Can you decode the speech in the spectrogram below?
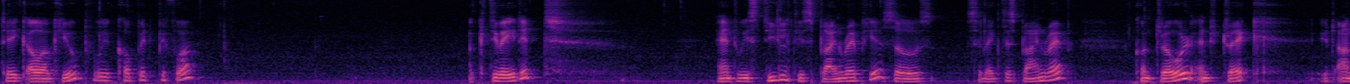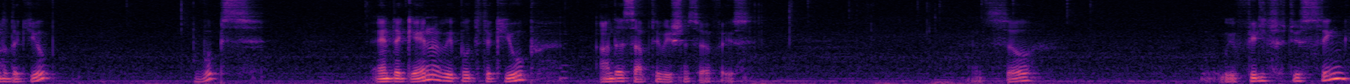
take our cube we copied before, activate it and we steal this spline wrap here. So select the spline wrap control and drag it under the cube. Whoops. And again we put the cube under subdivision surface. And so we filled this thing.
